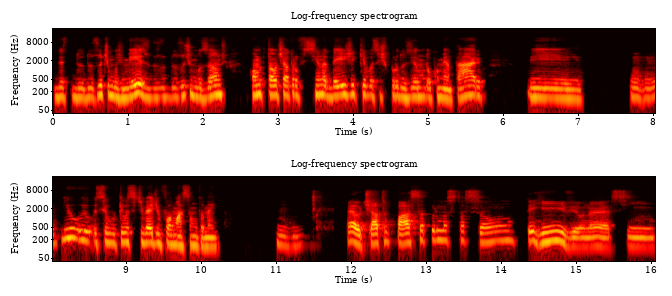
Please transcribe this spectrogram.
de, dos últimos meses, dos, últimos anos, como está o Teatro Oficina desde que vocês produziram um documentário e, uhum. e o, se, o que você tiver de informação também. Uhum. É, o teatro passa por uma situação terrível, né? Assim,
